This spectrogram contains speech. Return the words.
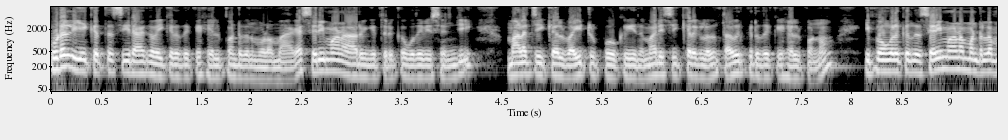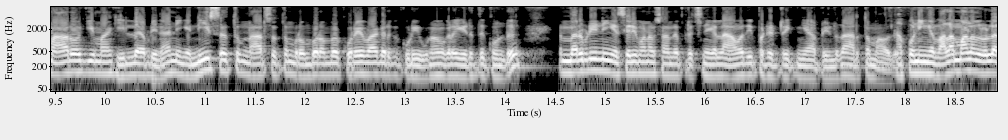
குடல் இயக்கத்தை சீராக வைக்கிறதுக்கு ஹெல்ப் பண்ணுறதன் மூலமாக செரிமான ஆரோக்கியத்திற்கு உதவி செஞ்சு மலச்சிக்கல் வயிற்றுப்போக்கு இந்த மாதிரி சிக்கல்களை வந்து தவிர்க்கிறதுக்கு ஹெல்ப் பண்ணும். இப்போ உங்களுக்கு இந்த செரிமான மண்டலம் ஆரோக்கியமாக இல்லை அப்படின்னா நீங்கள் நீர் சத்தும் நார் சத்தும் ரொம்ப ரொம்ப குறைவாக இருக்கக்கூடிய உணவுகளை எடுத்துக்கொண்டு மறுபடியும் நீங்கள் செரிமானம் சார்ந்த பிரச்சனைகள்லாம் அவதிப்பட்டு இருக்கீங்க அப்படின்றது அர்த்தமாகுது. அப்போ நீங்கள் வளமான உள்ள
